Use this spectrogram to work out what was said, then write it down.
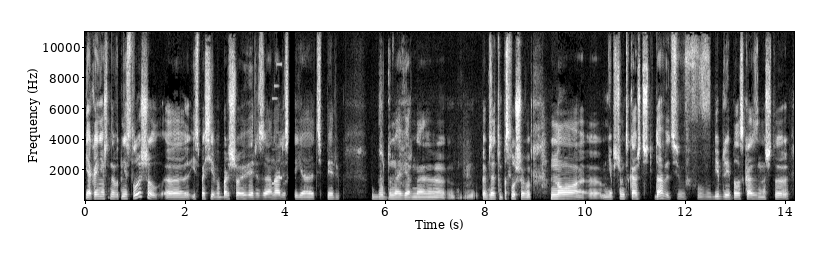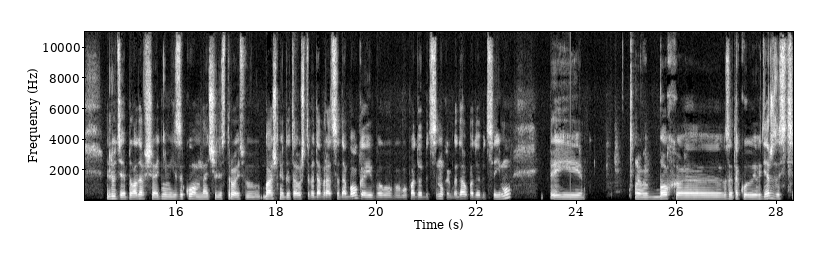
Я, конечно, вот не слушал, э, и спасибо большое Вере за анализ. Я теперь буду, наверное, обязательно послушаю его. Но э, мне почему-то кажется, что да, ведь в, Библии было сказано, что люди, обладавшие одним языком, начали строить башню для того, чтобы добраться до Бога и уподобиться, ну, как бы, да, уподобиться Ему. И э, Бог э, за такую их дерзость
